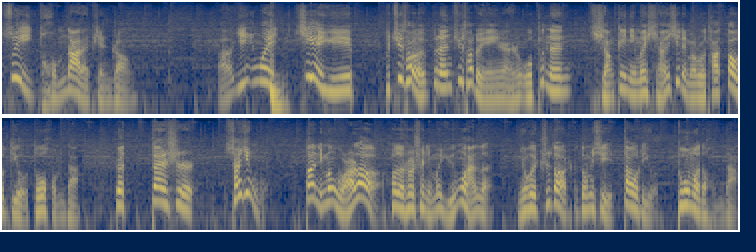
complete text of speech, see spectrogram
最宏大的篇章啊，因为介于。不剧透的不能剧透的原因来说，我不能想给你们详细的描述它到底有多宏大。这但是相信我，当你们玩到，或者说是你们云玩了，你会知道这个东西到底有多么的宏大。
